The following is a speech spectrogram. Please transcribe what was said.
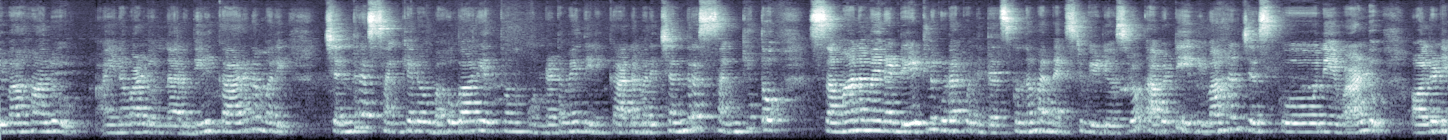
వివాహాలు అయిన వాళ్ళు ఉన్నారు. దీనికి కారణం మరి చంద్ర సంఖ్యలో బహుభార్యత్వం ఉండటమే దీనికి కారణం. మరి చంద్ర సంఖ్యతో సమానమైన డేట్లు కూడా కొన్ని తెలుసుకుందాం మరి నెక్స్ట్ వీడియోస్లో కాబట్టి వివాహం చేసుకునే వాళ్ళు ఆల్రెడీ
